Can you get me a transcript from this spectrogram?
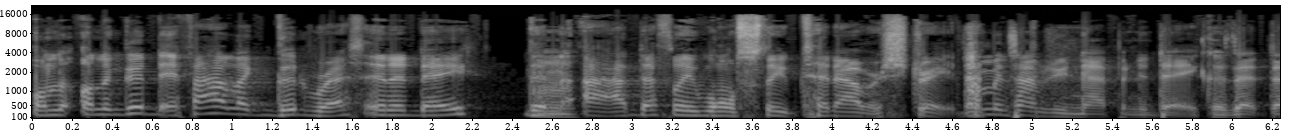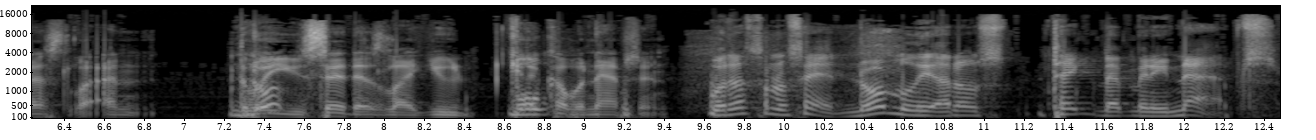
on on a good day, if I have like good rest in a day, then Mm. I definitely won't sleep ten hours straight. How many times you nap in a day? Because that that's like and the No. way you said that's like you get Well- a couple naps in. Well, that's what I'm saying. Normally, I don't take that many naps.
